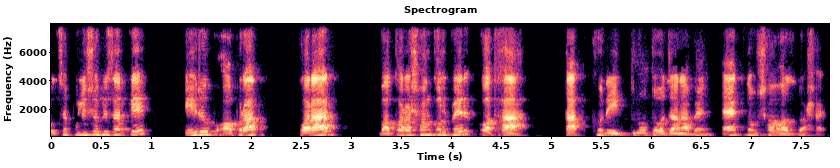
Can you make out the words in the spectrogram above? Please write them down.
বলছে, পুলিশ অফিসারকে এইরূপ অপরাধ করার বা করার সংকল্পের কথা তাৎক্ষণিক, দ্রুত জানাবেন, একদম সহজ ভাষায়।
